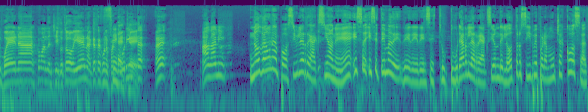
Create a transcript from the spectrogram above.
decís, buenas, ¿cómo andan chicos? ¿Todo bien? Acá trajo una Sí. facturita. ¿Eh? Ah, Dani. No da una posible reacción, ¿eh? Ese, ese tema de, de- de desestructurar la reacción del otro sirve para muchas cosas.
